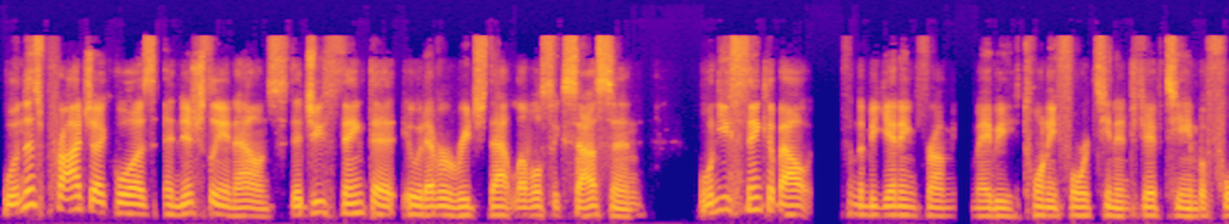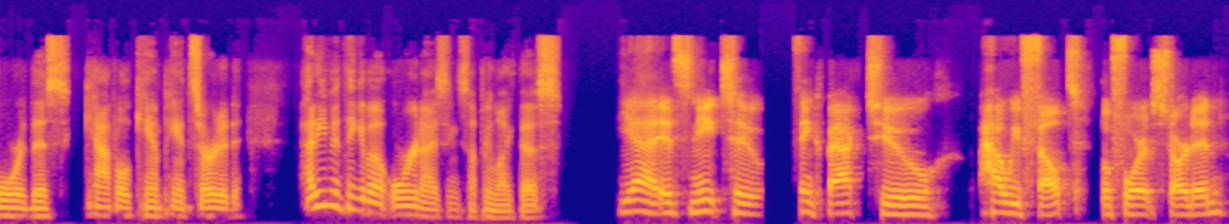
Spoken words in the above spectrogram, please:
when this project was initially announced, did you think that it would ever reach that level of success? And when you think about from the beginning, from maybe 2014 and 15, before this capital campaign started, how do you even think about organizing something like this? Yeah, it's neat to think back to how we felt before it started,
